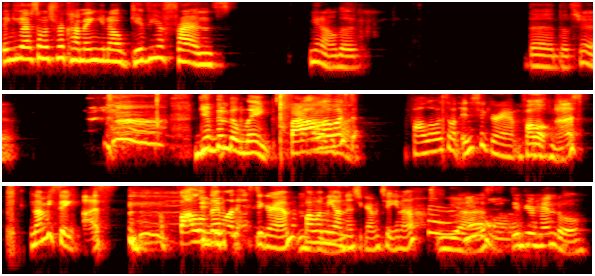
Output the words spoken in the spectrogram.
Thank you guys so much for coming. You know, give your friends, you know, the the the shit. give them the link. Five follow us. a Follow us on Instagram. Follow us. Not me saying us. Follow them on Instagram. Follow me on Mhm. Instagram too. You know. Yes. Yeah. Give your handle.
